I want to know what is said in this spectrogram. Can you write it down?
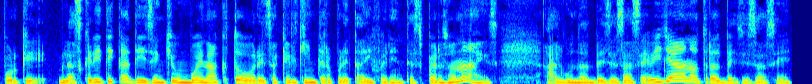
porque las críticas dicen que un buen actor es aquel que interpreta diferentes personajes. Algunas veces hace villano, otras veces hace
